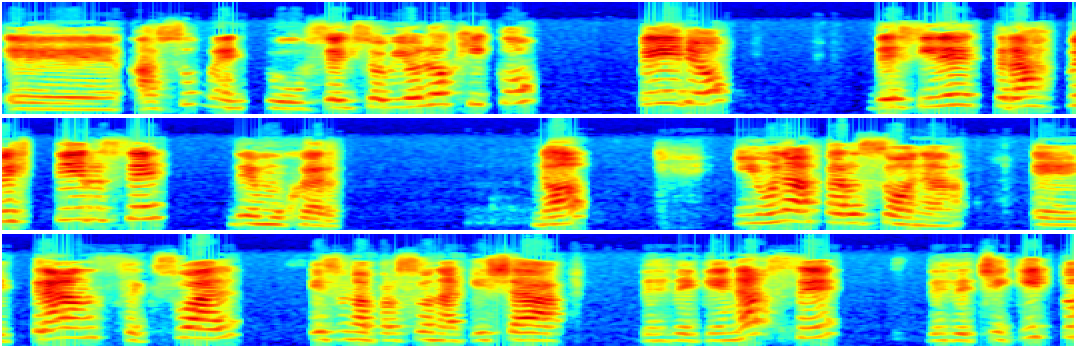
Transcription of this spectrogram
eh, asume su sexo biológico, pero decide transvestirse de mujer, ¿no? Y una persona eh, transexual es una persona que ya desde que nace, desde chiquito,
